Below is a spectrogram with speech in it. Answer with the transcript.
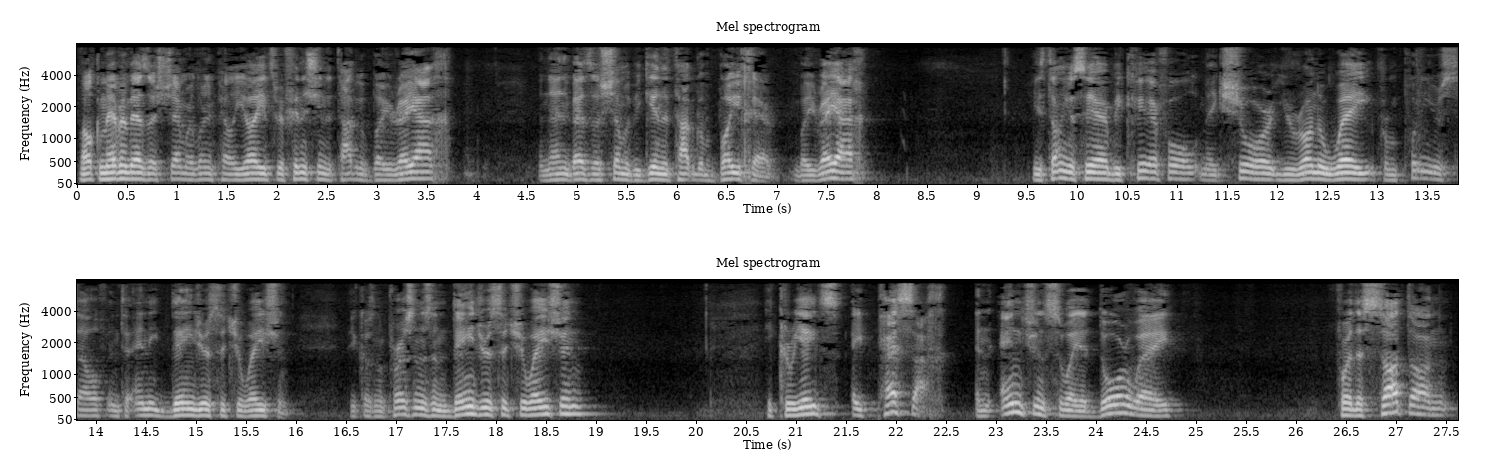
Welcome everyone, Bez Hashem. We're learning Pele Yoetz. We're finishing the topic of Bayreach. And then Bez Hashem we begin the topic of Baycher. Bayreach. He's telling us here, be careful, make sure you run away from putting yourself into any dangerous situation. Because when a person is in a dangerous situation, he creates a Pesach, an entranceway, a doorway for the Satan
